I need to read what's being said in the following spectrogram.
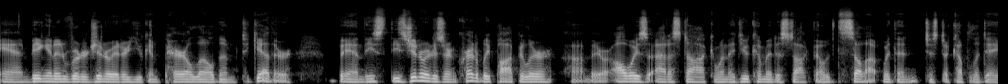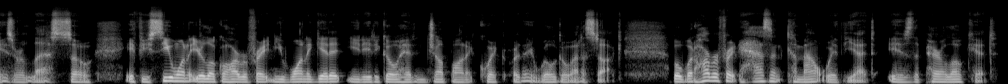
And being an inverter generator, you can parallel them together. And these these generators are incredibly popular. Um, they are always out of stock, and when they do come into stock, they'll sell out within just a couple of days or less. So if you see one at your local Harbor Freight and you want to get it, you need to go ahead and jump on it quick, or they will go out of stock. But what Harbor Freight hasn't come out with yet is the parallel kit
